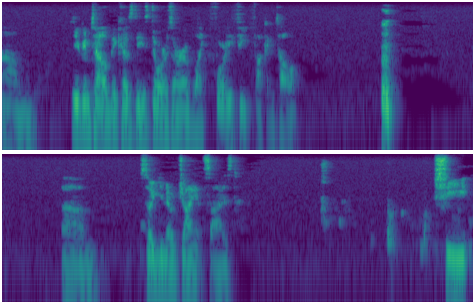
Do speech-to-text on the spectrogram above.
Um, you can tell because these doors are of like forty feet fucking tall. Hmm. Um, so you know, giant sized. She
